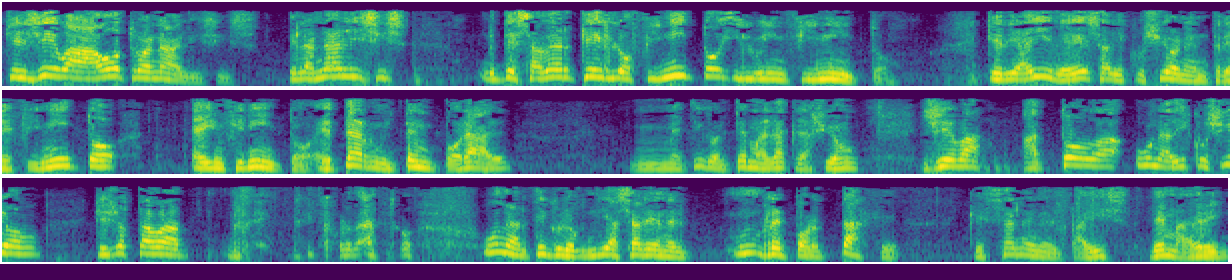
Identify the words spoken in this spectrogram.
que lleva a otro análisis, el análisis de saber qué es lo finito y lo infinito, que de ahí, de esa discusión entre finito e infinito, eterno y temporal, metido el tema de la creación, lleva a toda una discusión que yo estaba recordando. Un artículo que un día sale en el, un reportaje que sale en el país de Madrid,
